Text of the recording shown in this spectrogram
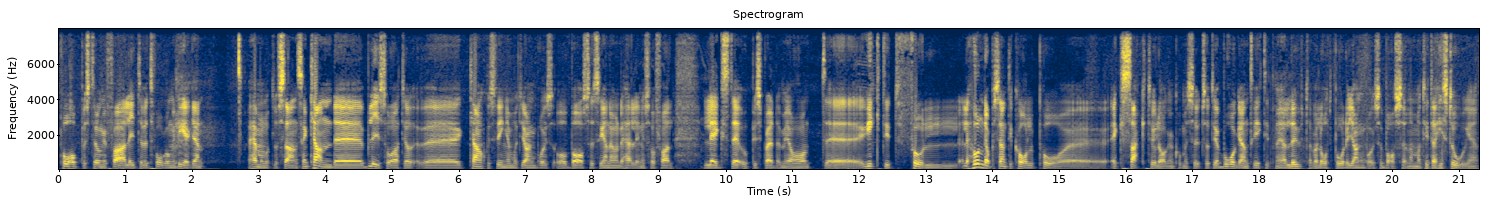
på Hoppes till ungefär lite över två gånger degen hemma mot Lausanne. Sen kan det bli så att jag eh, kanske svingar mot Young Boys och Basel senare under helgen. I så fall läggs det upp i spreaden. Men jag har inte eh, riktigt full eller 100% i koll på eh, exakt hur lagen kommer se ut. Så att jag vågar inte riktigt men jag lutar väl åt både Young Boys och Basel när man tittar historien.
